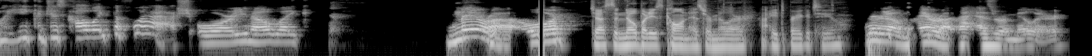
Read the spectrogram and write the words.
But he could just call like the Flash or you know like Mera or Justin, nobody's calling Ezra Miller. I hate to break it to you. no no no Mera, not Ezra Miller.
